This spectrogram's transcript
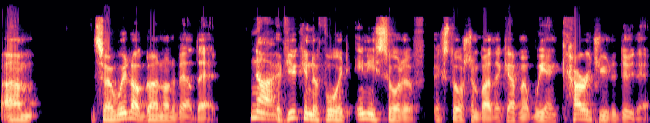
Um, so we're not going on about that. No, If you can avoid any sort of extortion by the government, we encourage you to do that.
